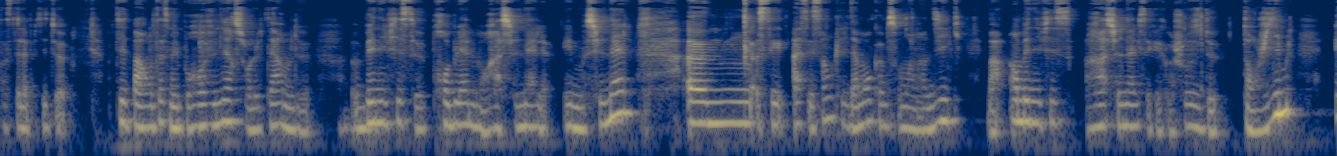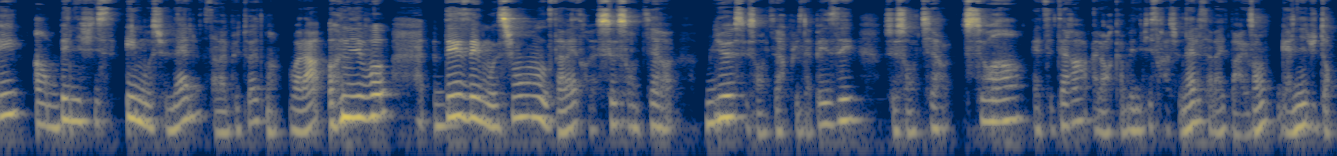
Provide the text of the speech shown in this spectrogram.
ça c'était la petite, petite parenthèse, mais pour revenir sur le terme de bénéfice, problème rationnel, émotionnel, euh, c'est assez simple, évidemment, comme son nom l'indique. Bah, un bénéfice rationnel, c'est quelque chose de tangible et un bénéfice émotionnel, ça va plutôt être, ben, voilà, au niveau des émotions, ça va être se sentir mieux, se sentir plus apaisé, se sentir serein, etc. Alors qu'un bénéfice rationnel, ça va être par exemple gagner du temps.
